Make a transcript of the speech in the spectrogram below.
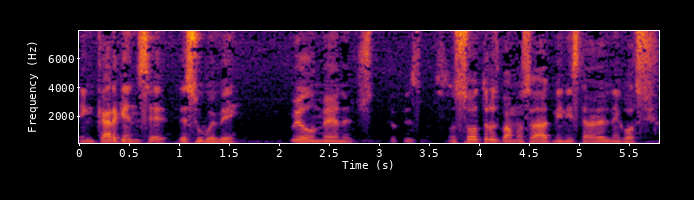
encárguense de su bebé. We'll manage the business. Nosotros vamos a administrar el negocio.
